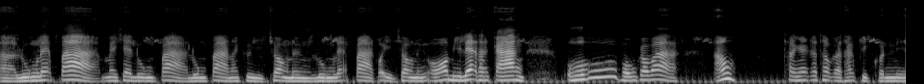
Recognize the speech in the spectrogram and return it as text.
อ่าลุงและป้า ไม่ใช่ลุงป้า ลุงป้านั่นคืออีกช่องหนึ่งลุงและป้าก็อีกช่องหนึ่งอ๋อมีและทางกลาง โอ้ผมก็ว่า เอ้าถ้างั้นก็เท่ากับทักผิดคนนี้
